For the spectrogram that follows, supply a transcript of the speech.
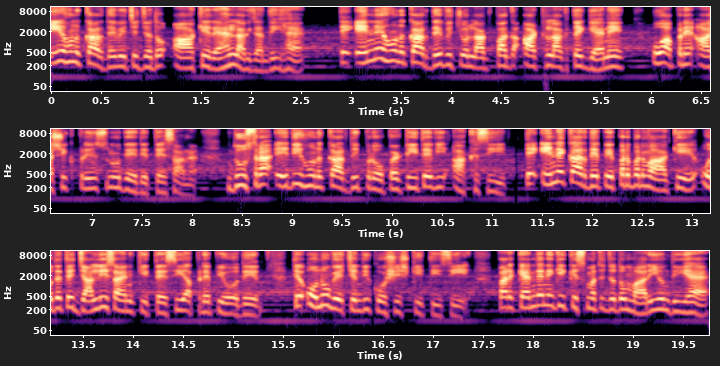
ਇਹ ਹੁਣ ਘਰ ਦੇ ਵਿੱਚ ਜਦੋਂ ਆ ਕੇ ਰਹਿਣ ਲੱਗ ਜਾਂਦੀ ਹੈ ਤੇ ਇਹਨੇ ਹੁਣ ਘਰ ਦੇ ਵਿੱਚੋਂ ਲਗਭਗ 8 ਲੱਖ ਤੇ ਗਹਿਣੇ ਉਹ ਆਪਣੇ ਆਸ਼ਿਕ ਪ੍ਰਿੰਸ ਨੂੰ ਦੇ ਦਿੱਤੇ ਸਨ। ਦੂਸਰਾ ਇਹਦੀ ਹੁਣ ਘਰ ਦੀ ਪ੍ਰਾਪਰਟੀ ਤੇ ਵੀ ਅੱਖ ਸੀ ਤੇ ਇਹਨੇ ਘਰ ਦੇ ਪੇਪਰ ਬਣਵਾ ਕੇ ਉਹਦੇ ਤੇ ਜਾਲੀ ਸਾਈਨ ਕੀਤੇ ਸੀ ਆਪਣੇ ਪਿਓ ਦੇ ਤੇ ਉਹਨੂੰ ਵੇਚਣ ਦੀ ਕੋਸ਼ਿਸ਼ ਕੀਤੀ ਸੀ। ਪਰ ਕਹਿੰਦੇ ਨੇ ਕਿ ਕਿਸਮਤ ਜਦੋਂ ਮਾਰੀ ਹੁੰਦੀ ਹੈ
